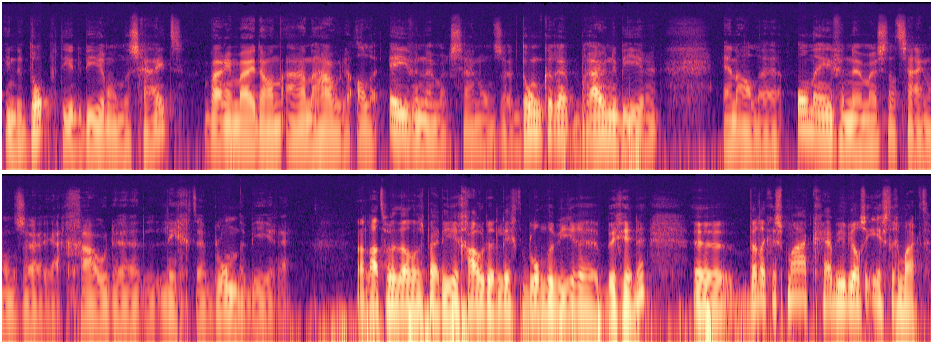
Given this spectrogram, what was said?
in de dop die de bieren onderscheidt. Waarin wij dan aanhouden alle even nummers zijn onze donkere, bruine bieren. En alle oneven nummers, dat zijn onze ja, gouden, lichte, blonde bieren. Nou, laten we dan eens bij die gouden, licht, blonde bieren beginnen. Uh, welke smaak hebben jullie als eerste gemaakt?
